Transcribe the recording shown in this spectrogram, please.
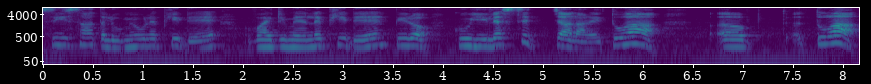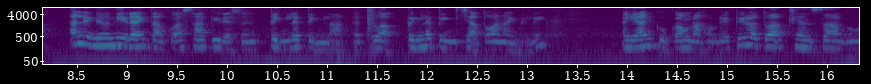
စီးစားတယ်လို့မျိုးလည်းဖြစ်တယ်ဗိုက်တာမင်လည်းဖြစ်တယ်ပြီးတော့ကိုယ်ရည်လည်းစစ်ကြလာတယ်သူကအဲသူကအဲ့လိုမျိုးနေ့တိုင်းတောက်ကိုအစားပြီးတယ်ဆိုရင်ပင်လည်းပင်လာသူကပင်လည်းပင်ချသွားနိုင်တယ်လေအရန်ကိုကောင်းတာဟုတ်တယ်ပြီးတော့သူကကင်ဆာကို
